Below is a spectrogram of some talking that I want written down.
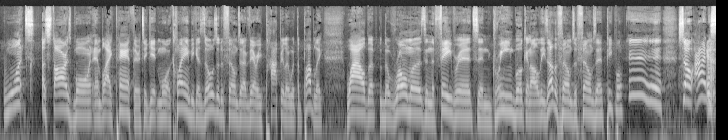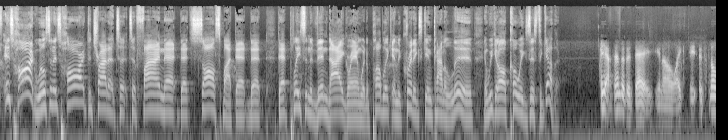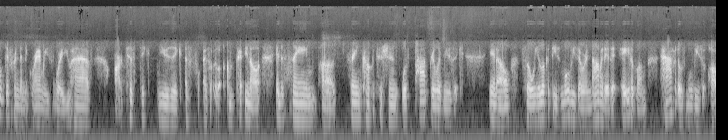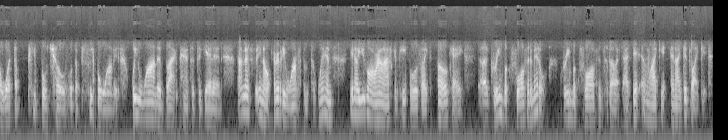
wants A Star Is Born and Black Panther to get more acclaim because those are the films that are very popular with the public, while the the Romas and the Favorites and Green Book and all these other films are films that people. Eh. So I just, it's hard, Wilson. It's hard to try to, to to find that that soft spot, that that that place in the Venn diagram where the public and the critics can kind of live and we can all coexist together. Yeah, at the end of the day, you know, like it, it's no different than the Grammys, where you have artistic music as, as uh, you know, in the same uh, same competition with popular music. You know, so when you look at these movies that were nominated, eight of them, half of those movies are what the people chose, what the people wanted. We wanted Black Panther to get in. Not necessarily, you know, everybody wants them to win. You know, you go around asking people, it's like, oh, okay, uh, Green Book falls in the middle. Green Book falls into the like, I didn't like it and I did like it.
